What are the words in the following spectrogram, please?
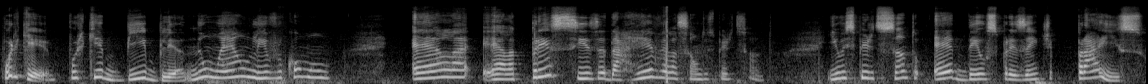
Por quê? Porque Bíblia não é um livro comum ela, ela precisa da revelação do Espírito Santo. E o Espírito Santo é Deus presente para isso,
